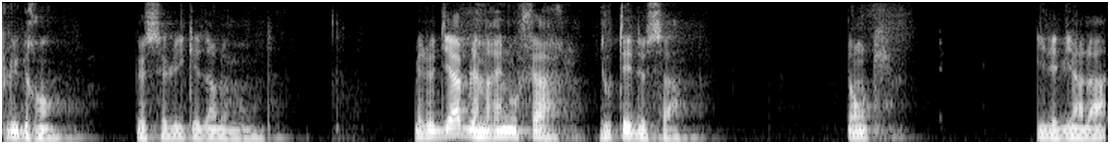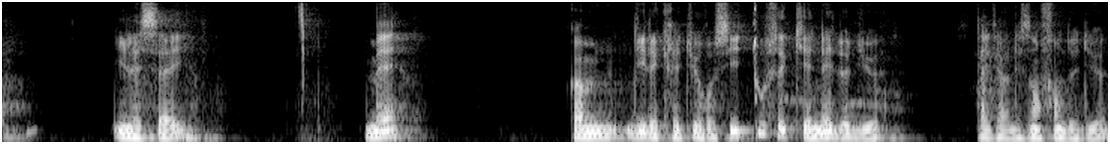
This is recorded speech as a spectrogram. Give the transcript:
plus grand que celui qui est dans le monde. Mais le diable aimerait nous faire douter de ça. Donc, il est bien là, il essaye, mais, comme dit l'Écriture aussi, tout ce qui est né de Dieu, c'est-à-dire les enfants de Dieu,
